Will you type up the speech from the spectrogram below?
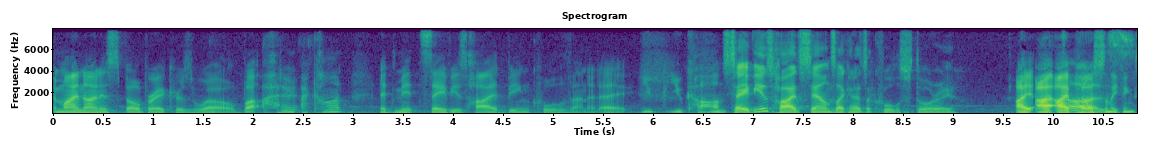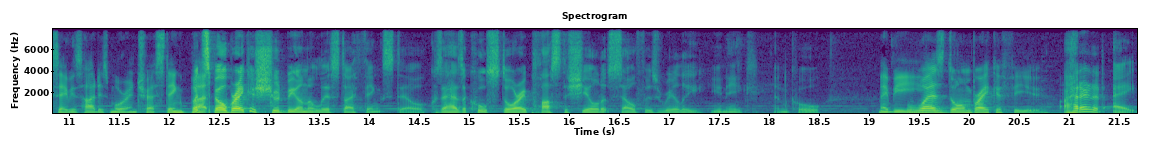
And my nine is Spellbreaker as well. But I don't. I can't admit Savior's Hide being cooler than it. Eh? you you can't. Savior's Hide sounds like it has a cooler story. I I, I personally think Savior's Hide is more interesting, But, but Spellbreaker should be on the list, I think, still. Because it has a cool story, plus the shield itself is really unique and cool. Maybe where's Dawnbreaker for you? I had it at eight.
